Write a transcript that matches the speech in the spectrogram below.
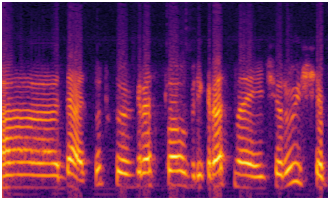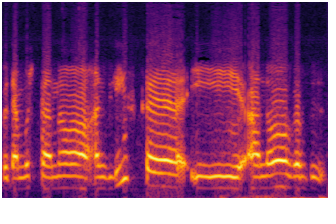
А, да, тут как раз слово прекрасное и чарующее, потому что оно английское, и оно как бы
